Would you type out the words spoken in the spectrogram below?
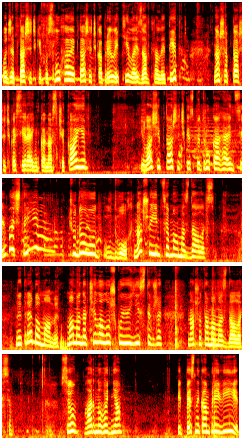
Отже, пташечки послухали, пташечка прилетіла і завтра летить. Наша пташечка сіренька нас чекає. І ваші пташечки з Петрука агенції. Бачите, їм чудово вдвох. Нащо їм ця мама здалася? Не треба мами. Мама навчила ложкою їсти вже. Наша та мама здалася. Все, гарного дня. Підписникам привіт,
